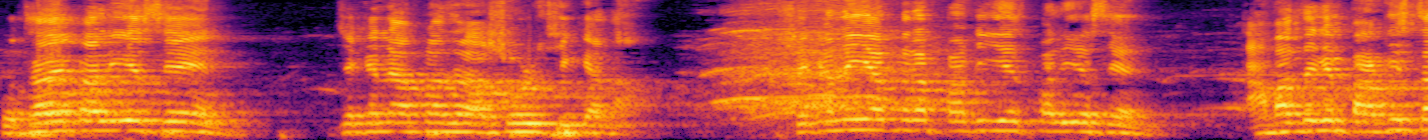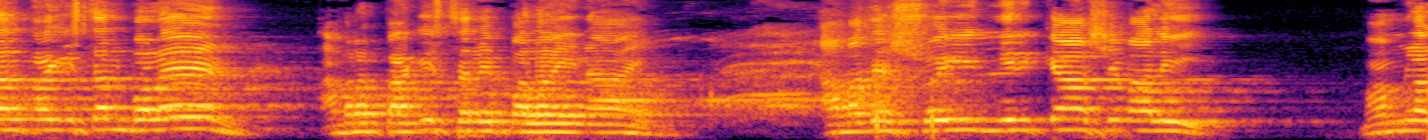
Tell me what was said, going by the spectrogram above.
কোথায় পালিয়েছেন? যেখানে আপনাদের আসল ঠিকানা। সেখানেই আপনারা পালিয়ে পালিয়েছেন। আমাদেরকে পাকিস্তান পাকিস্তান বলেন। আমরা পাকিস্তানে পালাই নাই। আমাদের শহীদ মীর কাসেম আলী, মামলা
